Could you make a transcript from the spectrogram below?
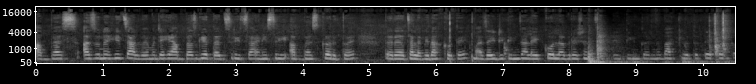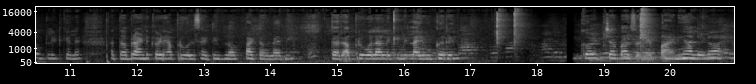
अभ्यास अजूनही चालू आहे. म्हणजे हे अभ्यास घेतात श्रीचा आणि श्री अभ्यास करतोय. तर चला मी दाखवते. माझं एडिटिंग झालं एक कोलॅबरेशनचं एडिटिंग करणं बाकी होतं. ते पण कंप्लीट केलं आता ब्रँडकडे अप्रुव्हलसाठी ब्लॉग पाठवला आहे मी. तर अप्रुव्हल आलं की मी लाईव्ह करेन. कडच्या बाजूने पाणी आलेलं आहे.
